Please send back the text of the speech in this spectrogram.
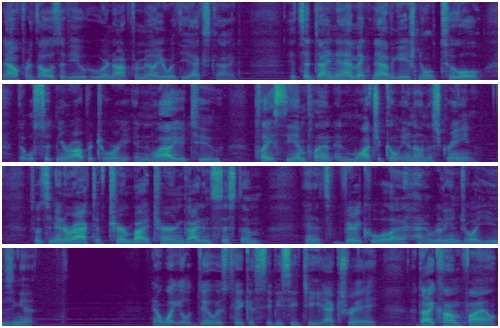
Now, for those of you who are not familiar with the X-Guide, it's a dynamic navigational tool that will sit in your operatory and allow you to place the implant and watch it go in on the screen. So it's an interactive turn-by-turn -turn guidance system and it's very cool. I, I really enjoy using it. Now what you'll do is take a CBCT x-ray, a DICOM file,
